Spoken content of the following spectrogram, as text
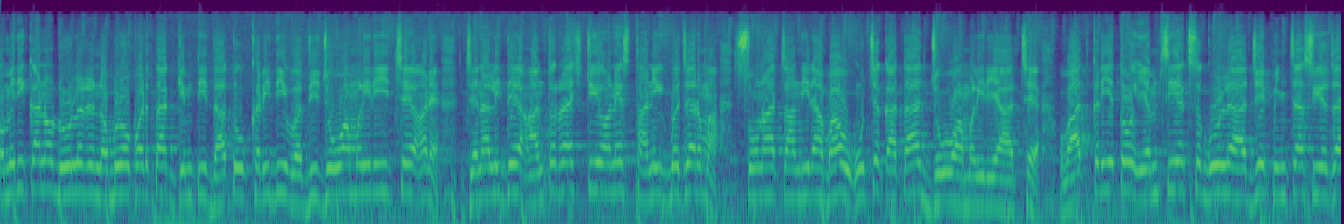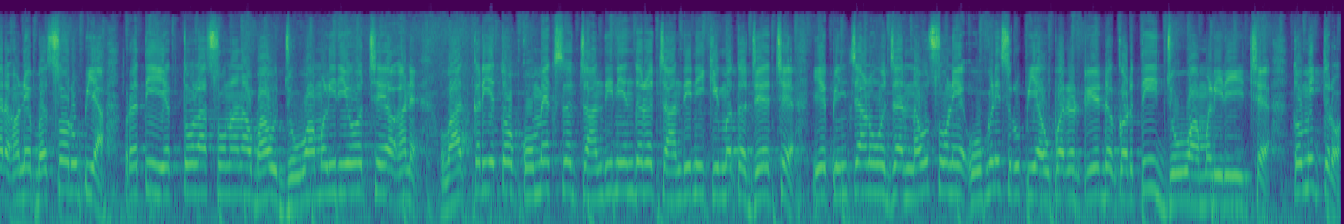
અમેરિકાનો ડોલર નબળો પડતા કિંમતી ધાતુ ખરીદી વધી જોવા મળી રહી છે અને જેના લીધે આંતરરાષ્ટ્રીય અને સ્થાનિક બજારમાં સોના ચાંદીના ભાવ ઊંચકાતા જોવા મળી રહ્યા છે. વાત કરીએ તો એમસીએક્સ ગોલ્ડ આજે પંચ્યાસી હજાર અને બસો રૂપિયા પ્રતિ એક તોલા સોનાનો ભાવ જોવા મળી રહ્યો છે અને વાત કરીએ તો કોમેક્સ ચાંદીની અંદર ચાંદીની કિંમત જે છે એ પંચાણું હજાર નવસો ને ઓગણીસ રૂપિયા ઉપર ટ્રેડ કરતી જોવા મળી રહી છે. તો મિત્રો,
